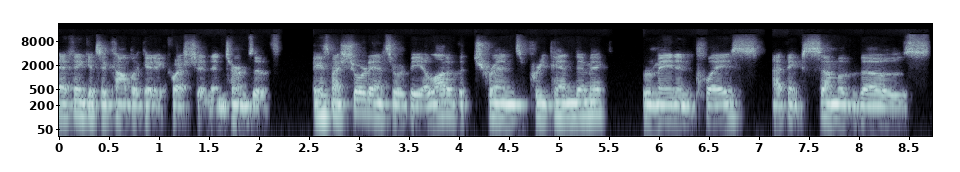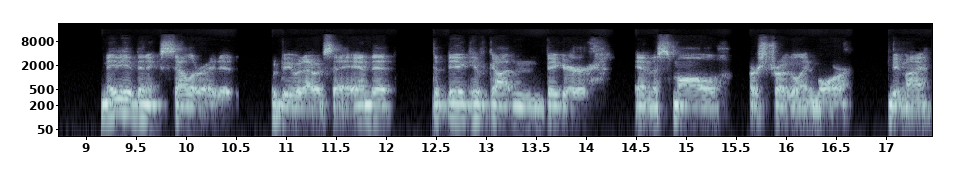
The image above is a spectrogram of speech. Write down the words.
I think it's a complicated question in terms of i guess my short answer would be a lot of the trends pre-pandemic remain in place i think some of those maybe have been accelerated would be what i would say and that the big have gotten bigger and the small are struggling more be my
